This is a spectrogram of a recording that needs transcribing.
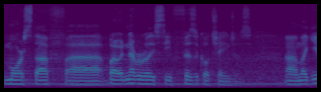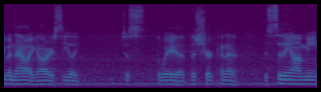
more stuff, uh, but I would never really see physical changes. Um, like even now, I can already see like just the way that this shirt kind of is sitting on me.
